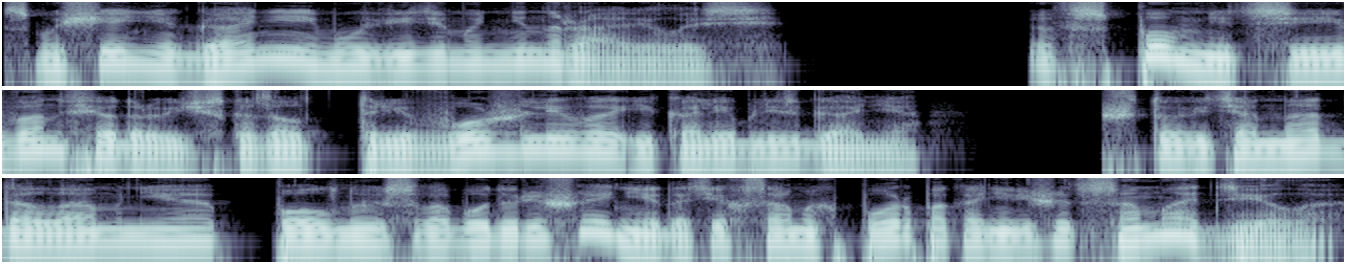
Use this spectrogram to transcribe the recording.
Смущение Гани ему, видимо, не нравилось. «Вспомните, Иван Федорович», — сказал тревожливо и колеблясь Ганя, «что ведь она дала мне полную свободу решения до тех самых пор, пока не решит сама дело.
